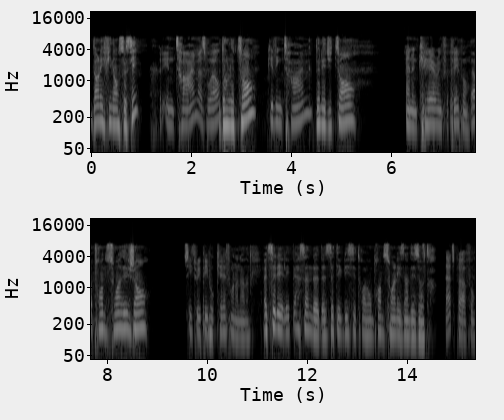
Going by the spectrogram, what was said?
dans les finances aussi, but in time as well. dans le temps, Giving time donner du temps, and in caring for people. euh, prendre soin des gens. C3 people care for one another. Et tu sais, les, les personnes de, de cette église, ces trois, vont prendre soin les uns des autres. That's powerful.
